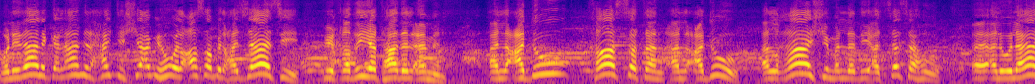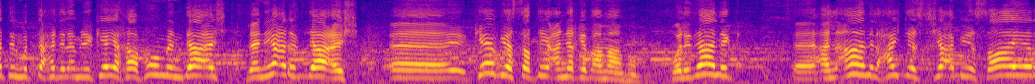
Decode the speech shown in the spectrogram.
ولذلك الآن الحشد الشعبي هو العصب الحساسي في قضية هذا الأمن. العدو خاصة العدو الغاشم الذي أسسه آه، الولايات المتحدة الأمريكية يخافون من داعش لأن يعرف داعش آه، كيف يستطيع أن يقف أمامهم. ولذلك آه، الآن الحشد الشعبي صاير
